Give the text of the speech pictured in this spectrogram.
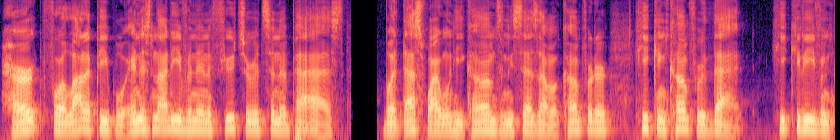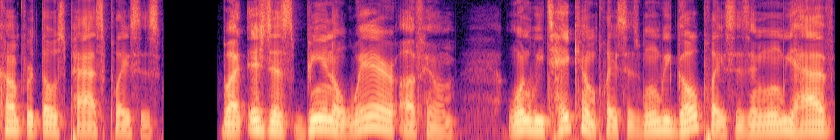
hurt for a lot of people. And it's not even in the future, it's in the past. But that's why when he comes and he says, I'm a comforter, he can comfort that. He could even comfort those past places. But it's just being aware of him. When we take him places, when we go places, and when we have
